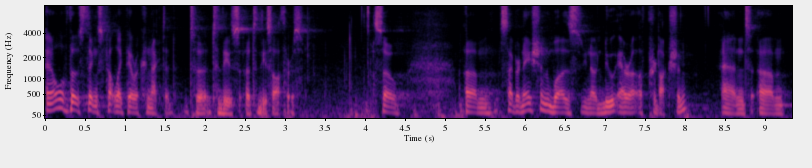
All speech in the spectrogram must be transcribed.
and all of those things felt like they were connected to, to, these, uh, to these authors. So um, Cybernation was, you know, new era of production. And, um,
